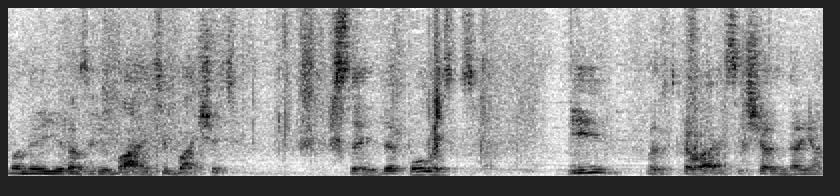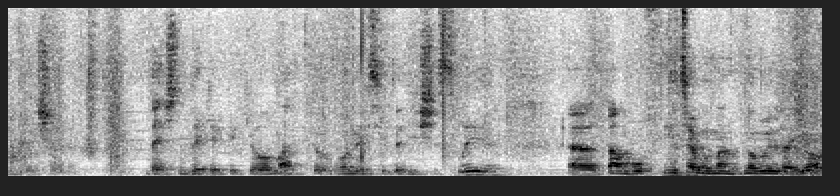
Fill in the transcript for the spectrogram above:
Вони її розгрібають і бачать, все йде полость, і відкривається ще один район печери. Десь на декілька кілометрів. Вони всі тоді щасливі. Е, Там був на цей момент новий район.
